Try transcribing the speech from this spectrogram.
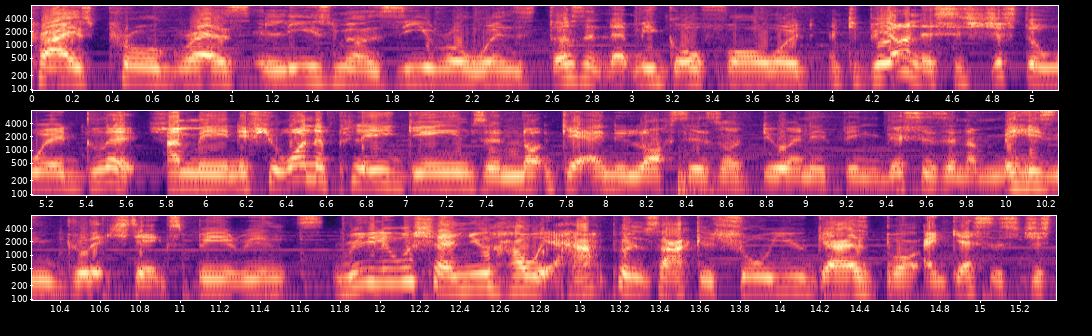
prize progress, it leaves me on zero wins, doesn't let me go forward. And to be honest, it's just a weird glitch. I mean, if you want to play games and not get any losses or do anything, this is an amazing glitch to experience. Really wish I knew how it happens so I could show you guys, but I guess it's just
